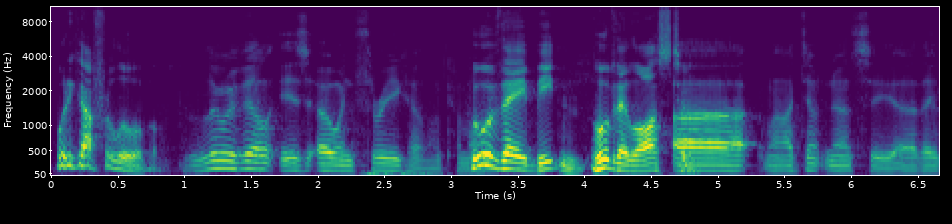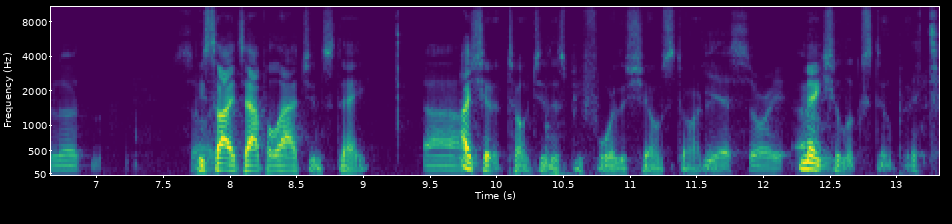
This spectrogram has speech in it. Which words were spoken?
What do you got for Louisville? Louisville is 0 and 3. Hold on, come on. Who have they beaten? Who have they lost to Uh, well, I don't know. Let's see. Uh, they look. Sorry. besides Appalachian State? I should have told you this before the show started. Yeah, sorry. Makes Um, you look stupid. It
